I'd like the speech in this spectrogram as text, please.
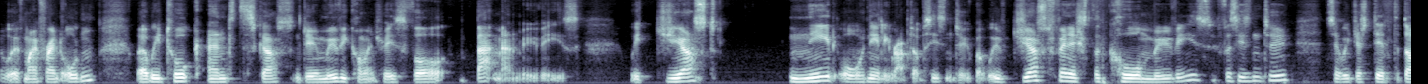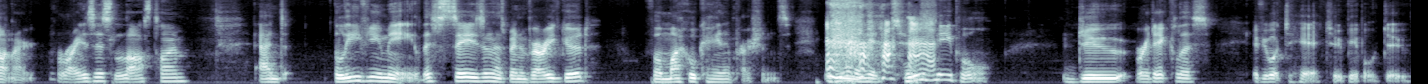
with my friend Auden, where we talk and discuss and do movie commentaries for Batman movies. We just need or nearly wrapped up season two, but we've just finished the core movies for season two. So we just did the Dark Knight Rises last time. And believe you me, this season has been very good for Michael Caine impressions. If you want to hear two people do ridiculous if you want to hear two people do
